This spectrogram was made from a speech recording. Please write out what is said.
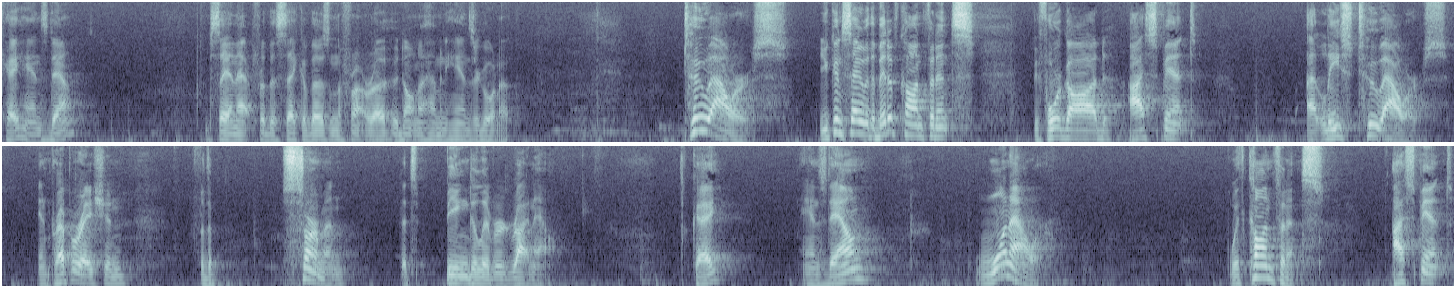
Okay, hands down. I'm saying that for the sake of those in the front row who don't know how many hands are going up. Two hours. You can say with a bit of confidence, before God, I spent at least two hours in preparation for the sermon that's being delivered right now. Okay? Hands down. One hour with confidence. I spent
